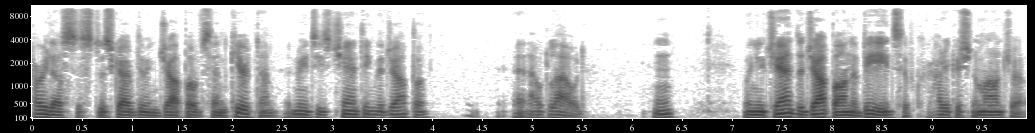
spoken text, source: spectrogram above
Haridas is described doing japa of Sankirtan. It means he's chanting the japa out loud. Hmm? When you chant the japa on the beads of Hare Krishna mantra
